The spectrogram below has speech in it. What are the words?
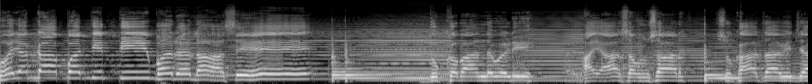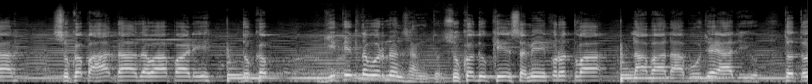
भय भरला से दुःख बांधवडी आया संसार सुखाचा विचार. सुख पाहता जवा पाडे दुःख गीतेतलं वर्णन सांगतो. सुख दुःखे समे कृत्वा लाभा लाभो जया जीव तो तो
